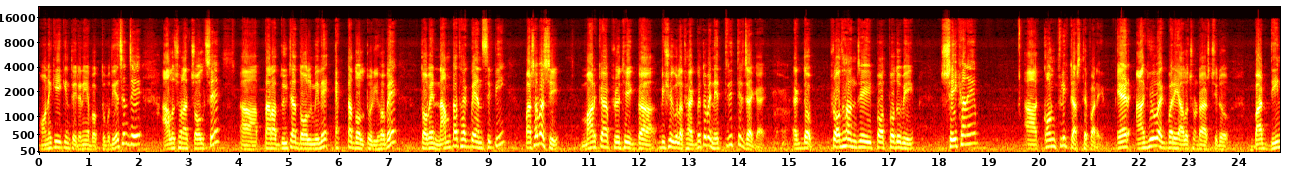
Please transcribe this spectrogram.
অনেকেই কিন্তু এটা নিয়ে বক্তব্য দিয়েছেন যে, আলোচনা চলছে। তারা দুইটা দল মিলে একটা দল তৈরি হবে। তবে নামটা থাকবে এনসিপি, পাশাপাশি মার্কা, প্রতীক বা বিষয়গুলো থাকবে, তবে নেতৃত্বের জায়গায়। একদম প্রধান যে পদ পদবি, সেইখানে কনফ্লিক্ট আসতে পারে। এর আগেও একবার এই আলোচনাটা আসছিল বাট দিন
